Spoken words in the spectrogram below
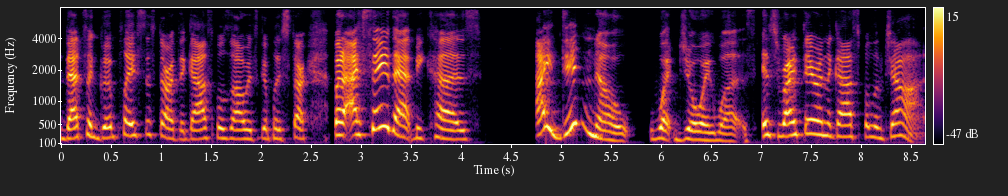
That's a good place to start. The gospel is always a good place to start. But i say that because i didn't know what joy was. It's right there in the gospel of john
